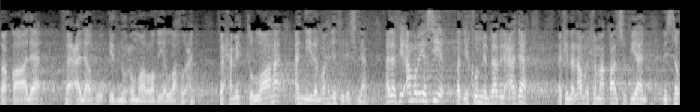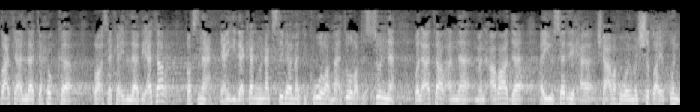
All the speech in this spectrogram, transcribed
فقال فعله ابن عمر رضي الله عنه. فحمدت الله أني لم أحدث في الإسلام. هذا في أمر يسير قد يكون من باب العادات. لكن الأمر كما قال سفيان إن استطعت أن لا تحك رأسك إلا بأثر فاصنعه. يعني إذا كان هناك صفة مذكورة مأثورة في السنة والآثار أن من أراد أن يسرح شعره ويمشطه يكون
